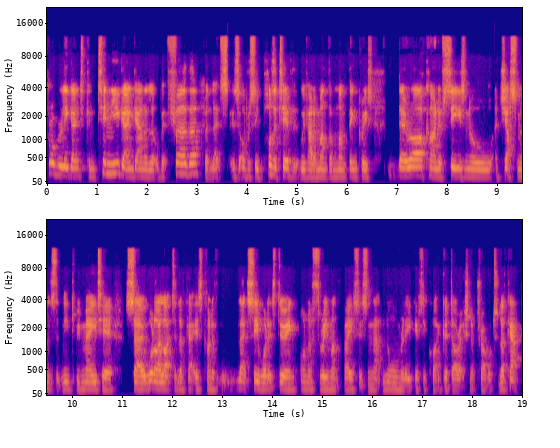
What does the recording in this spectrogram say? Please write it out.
probably going to continue going down a little bit further but let's it's obviously positive that we've had a month on month increase there are kind of seasonal adjustments that need to be made here. So what I like to look at is kind of let's see what it's doing on a three month basis, and that normally gives you quite a good direction of travel to look at.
